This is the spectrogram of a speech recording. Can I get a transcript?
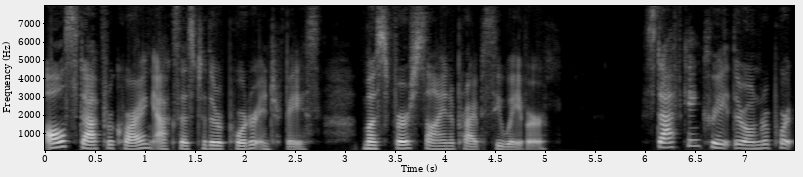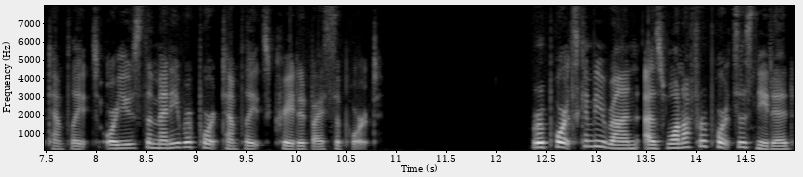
All staff requiring access to the reporter interface must first sign a privacy waiver. Staff can create their own report templates or use the many report templates created by support. Reports can be run as one-off reports as needed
